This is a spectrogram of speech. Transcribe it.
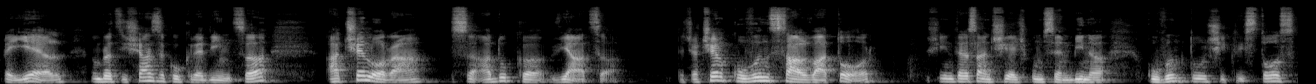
pe el, îmbrățișează cu credință, acelora să aducă viață. Deci acel cuvânt salvator, și interesant și aici cum se îmbină cuvântul și Hristos,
